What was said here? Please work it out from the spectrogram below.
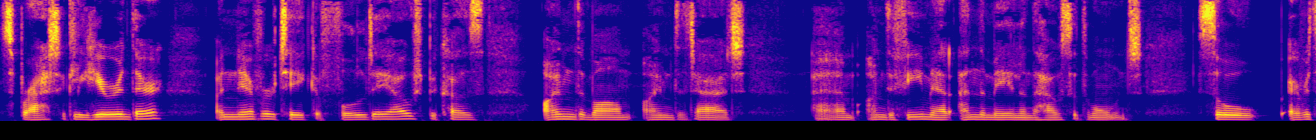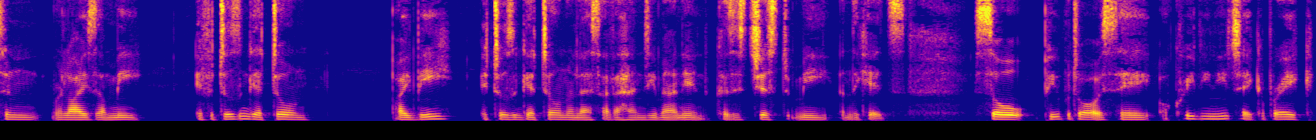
sporadically here and there. I never take a full day out because I'm the mom, I'm the dad, um, I'm the female and the male in the house at the moment. So, everything relies on me. If it doesn't get done by me, it doesn't get done unless I have a handyman in because it's just me and the kids. So, people do always say, Oh, Creed, you need to take a break.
